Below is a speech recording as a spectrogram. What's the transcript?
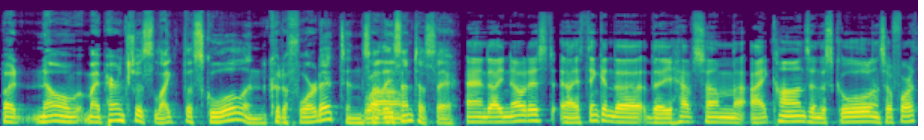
But no, my parents just liked the school and could afford it, and so Wow. they sent us there. And I noticed, I think in the they have some icons in the school and so forth.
